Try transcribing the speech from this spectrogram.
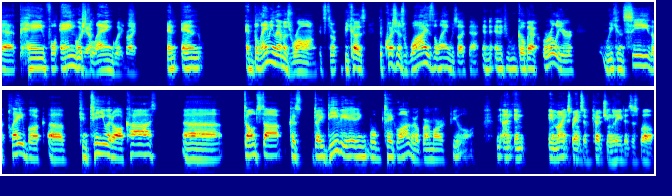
uh, painful, anguished Yeah. language. Right. And and and blaming them is wrong. It's the, because the question is why is the language like that? And and if we go back earlier, we can see the playbook of continue at all costs, uh, don't stop because deviating will take longer. It'll burn more fuel. and in in my experience of coaching leaders as well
